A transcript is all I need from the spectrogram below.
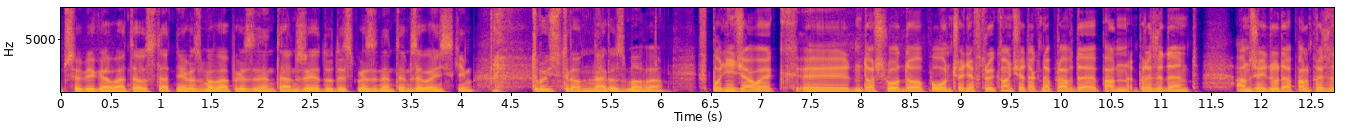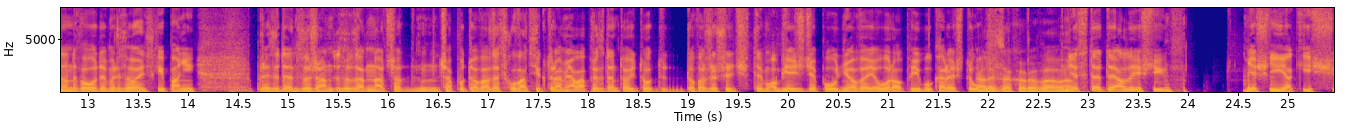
przebiegała ta ostatnia rozmowa prezydenta Andrzeja Dudy z prezydentem Zełańskim? Trójstronna rozmowa. W poniedziałek y, doszło do połączenia w trójkącie tak naprawdę pan prezydent Andrzej Duda, pan prezydent Wołodymyr Zełański, pani prezydent Zuzan, Zuzanna Czaputowa ze Słowacji, która miała prezydentowi to, towarzyszyć w tym objeździe południowej Europy i Bukaresztu. Ale zachorowała. Niestety, ale jeśli jeśli jakiś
